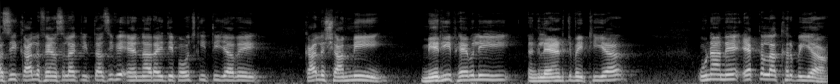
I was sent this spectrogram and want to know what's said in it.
ਅਸੀਂ ਕੱਲ ਫੈਸਲਾ ਕੀਤਾ ਸੀ ਵੀ ਐਨ ਆਰ ਆਈ ਤੇ ਪਹੁੰਚ ਕੀਤੀ ਜਾਵੇ। ਕੱਲ ਸ਼ਾਮੀ ਮੇਰੀ ਫੈਮਿਲੀ ਇੰਗਲੈਂਡ 'ਚ ਬੈਠੀ ਆ। ਉਹਨਾਂ ਨੇ 1 ਲੱਖ ਰੁਪਈਆ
